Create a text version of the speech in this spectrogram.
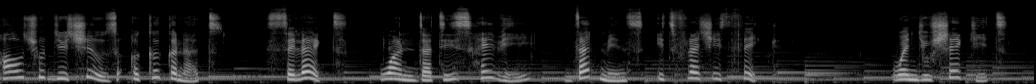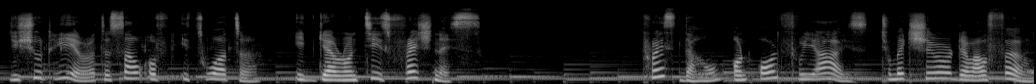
How should you choose a coconut? Select one that is heavy, that means its flesh is thick. When you shake it, you should hear the sound of its water. It guarantees freshness. Press down on all three eyes to make sure they are firm.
